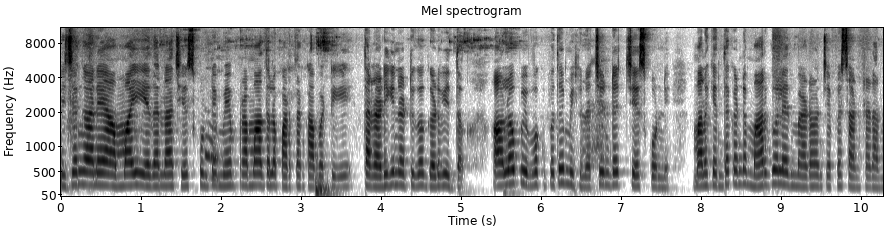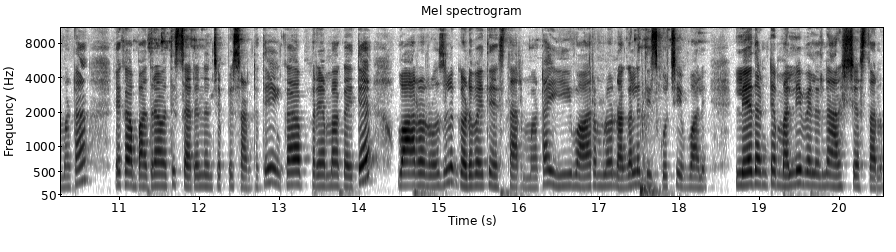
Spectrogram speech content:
నిజంగానే ఆ అమ్మాయి ఏదన్నా చేసుకుంటే మేము ప్రమాదంలో పడతాం కాబట్టి తను అడిగినట్టుగా గడువు ఇద్దాం ఆలోపు ఇవ్వకపోతే మీకు నచ్చిందే చేసుకోండి. మనకి ఎంతకంటే మార్గం లేదు మేడం అని చెప్పేసి అంటాడనమాట. ఇక భద్రావతి సరేనని చెప్పేసి అంటది. ఇంకా ప్రేమకైతే వారం రోజులు గడువు అయితే ఇస్తారనమాట ఈ వారంలో నగలు తీసుకొచ్చి ఇవ్వాలి. లేదంటే మళ్ళీ వీళ్ళని అరెస్ట్ చేస్తాను.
